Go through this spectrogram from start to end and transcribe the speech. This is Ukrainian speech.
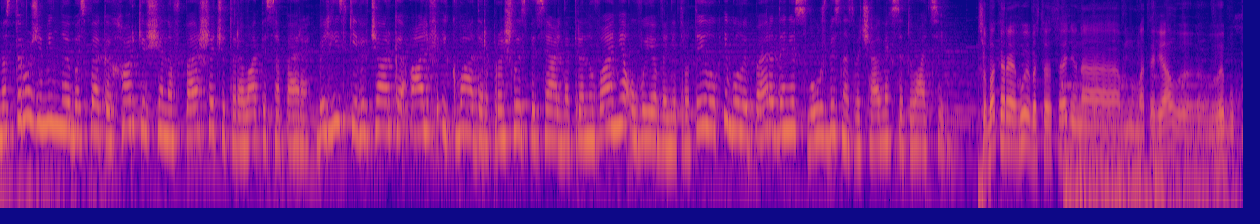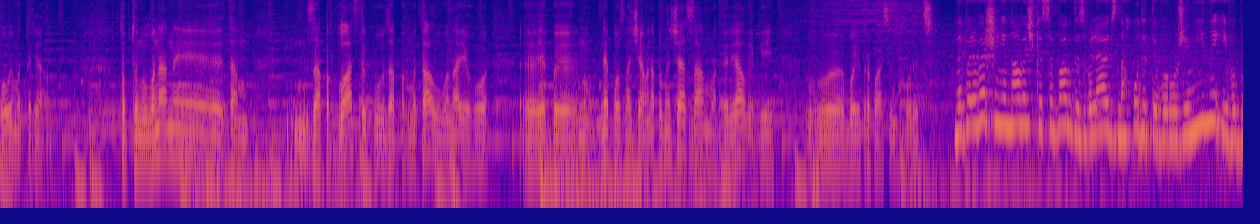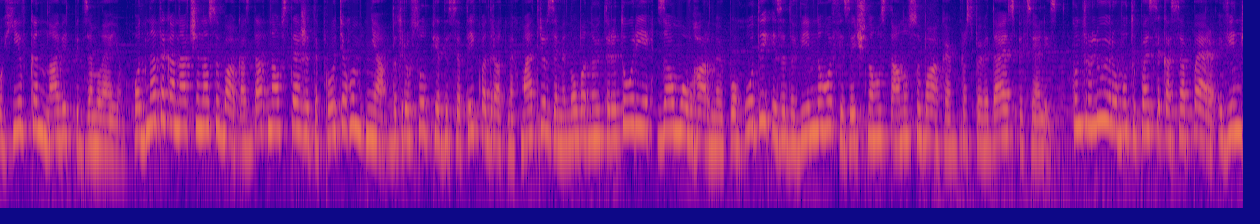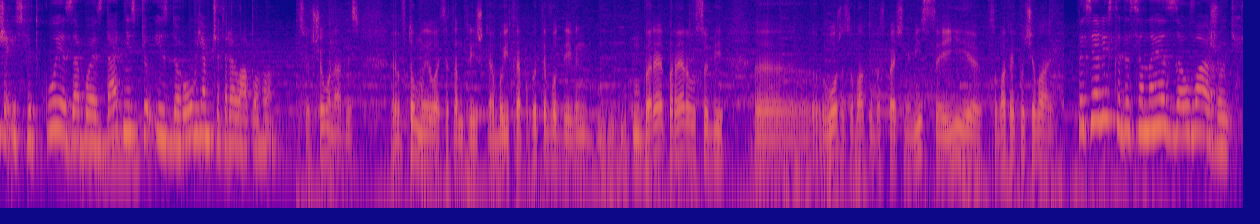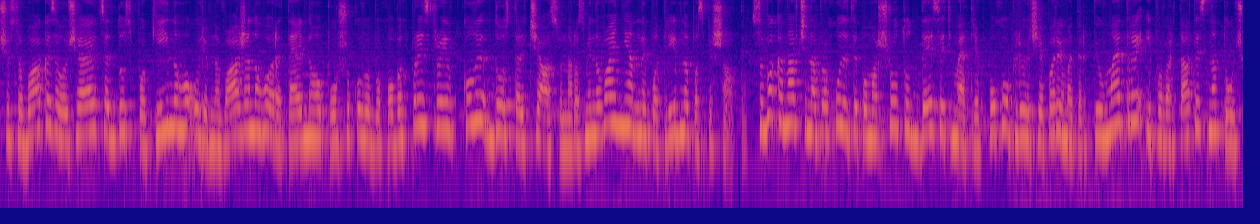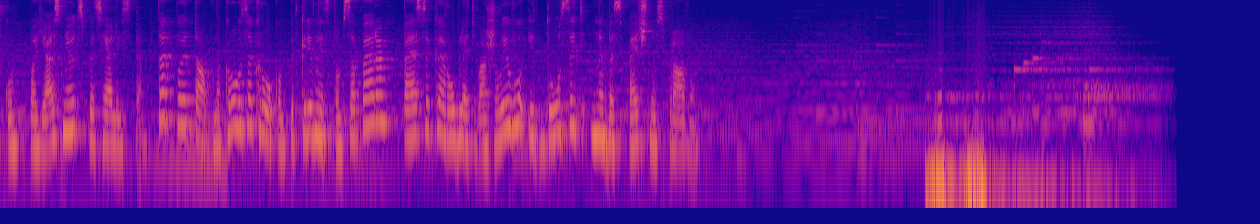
Насторожі мінної безпеки Харківщини вперше чотирилапі сапери. Бельгійські вівчарки Альф і Квадр пройшли спеціальне тренування у виявленні тротилу і були передані службі з надзвичайних ситуацій. Собака реагує безпосередньо на ну, матеріал, е, вибуховий матеріал. Тобто ну, вона не там запах пластику, запах металу, вона його е, якби, ну, не позначає. Вона позначає сам матеріал, який в боєприпасі знаходиться. Неперевершені навички собак дозволяють знаходити ворожі міни і вибухівки навіть під землею. Одна така навчена собака здатна обстежити протягом дня до 350 квадратних метрів замінованої території за умов гарної погоди і задовільного фізичного стану собаки, розповідає спеціаліст. Контролює роботу песика сапер. Він же і слідкує за боєздатністю і здоров'ям чотирилапого. Якщо вона десь е, втомилася там трішки, або їй треба пити води, він бере перерву собі, е, ложе собаку в безпечне місце і собака відпочиває. Спеціалісти ДСНС зауважують, що собаки залучаються до спокійного, урівноваженого, ретельного пошуку вибухових пристроїв, коли досталь часу на розмінування не потрібно поспішати. Собака навчена проходити по маршруту 10 метрів, охоплюючи периметр півметри і повертатись на точку, пояснюють спеціалісти. Так поетапно, крок за кроком, під керівництвом сапера, песики роблять важливу і досить небезпечну справу. you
